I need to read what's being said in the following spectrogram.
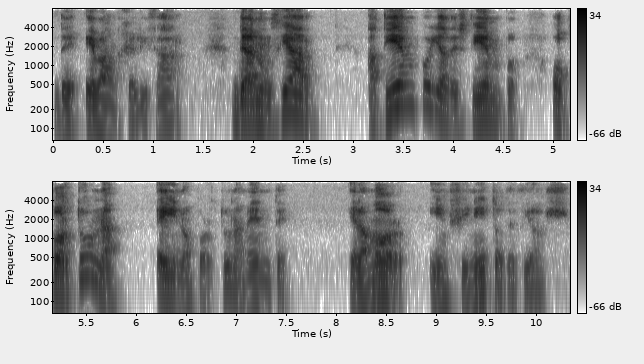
de evangelizar, de anunciar a tiempo y a destiempo, oportuna e inoportunamente, el amor infinito de Dios.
